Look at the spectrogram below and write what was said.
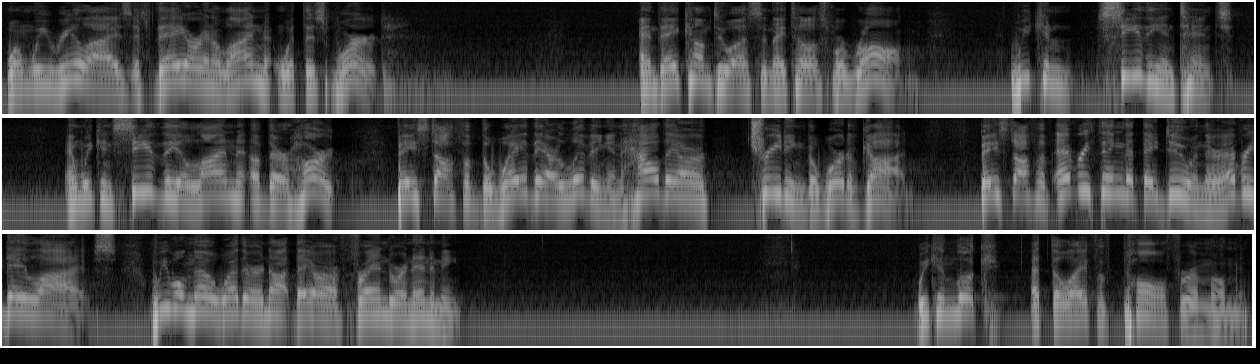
when we realize if they are in alignment with this word and they come to us and they tell us we're wrong, we can see the intent and we can see the alignment of their heart based off of the way they are living and how they are treating the word of God based off of everything that they do in their everyday lives, we will know whether or not they are a friend or an enemy. We can look at the life of Paul for a moment.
